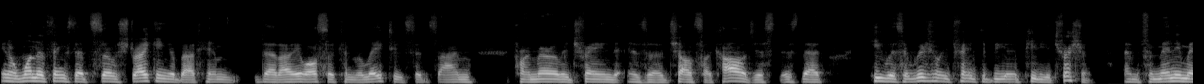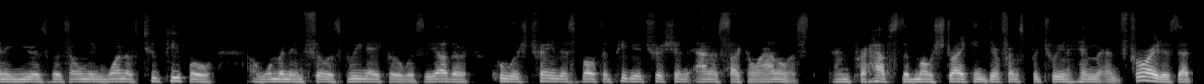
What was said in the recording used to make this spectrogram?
You know, one of the things that's so striking about him that I also can relate to, since I'm primarily trained as a child psychologist, is that he was originally trained to be a pediatrician. And for many, many years was only one of two people, a woman named Phyllis Greenacre was the other, who was trained as both a pediatrician and a psychoanalyst. And perhaps the most striking difference between him and Freud is that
